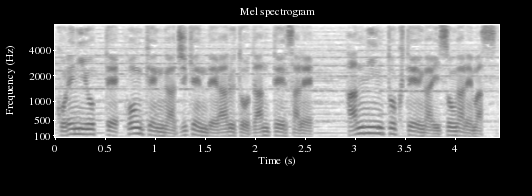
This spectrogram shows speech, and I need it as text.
これによって本件が事件であると断定され、犯人特定が急がれます。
